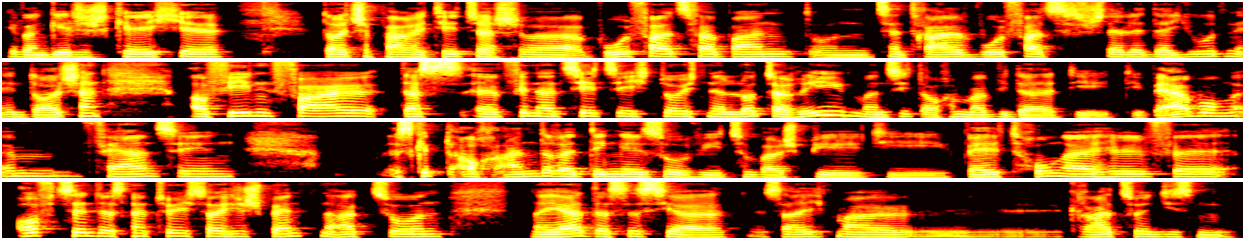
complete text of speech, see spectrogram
Evangelische Kirche, Deutsche Paritätischer Wohlfahrtsverband und Zentrale Wohlfahrtsstelle der Juden in Deutschland. Auf jeden Fall, das äh, finanziert sich durch eine Lotterie. Man sieht auch immer wieder die, die Werbung im Fernsehen es gibt auch andere Dinge, so wie zum Beispiel die Welthungerhilfe. Oft sind es natürlich solche Spendenaktionen. Naja, das ist ja, sage ich mal, äh, gerade so in diesen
